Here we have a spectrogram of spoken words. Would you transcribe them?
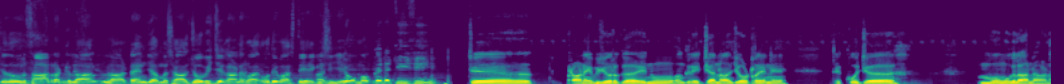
ਜਦੋਂ ਮਿਸਾਲ ਰੱਖਦੇ ਸੀ। ਲਾਲ ਲਾਲਟੈਨ ਜਾਂ ਮਿਸਾਲ ਜੋ ਵੀ ਜਗਾਣ ਉਹਦੇ ਵਾਸਤੇ ਹੈਗੀ ਸੀ ਇਹ। ਜੋ ਮੌਕੇ ਤੇ ਚੀਜ਼ ਸੀ। ਚ ਪੁਰਾਣੇ ਬਜ਼ੁਰਗ ਇਹਨੂੰ ਅੰਗਰੇਜ਼ਾਂ ਨਾਲ ਜੋੜ ਰਹੇ ਨੇ ਤੇ ਕੁਝ ਮੁਗਲਾਂ ਨਾਲ।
